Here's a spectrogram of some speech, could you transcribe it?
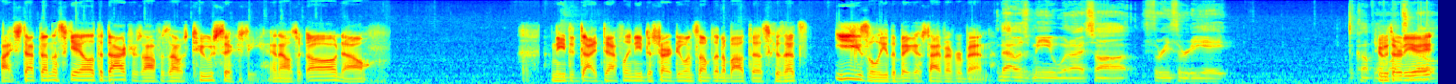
I stepped on the scale at the doctor's office. I was 260, and I was like, "Oh no, I need to. I definitely need to start doing something about this because that's easily the biggest I've ever been." That was me when I saw 338 a couple 238?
